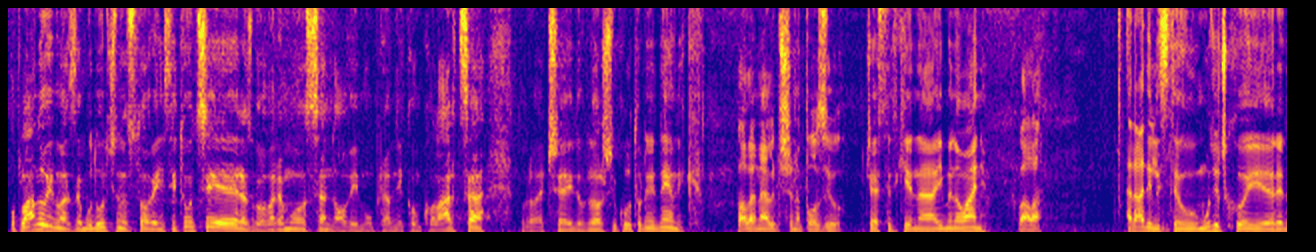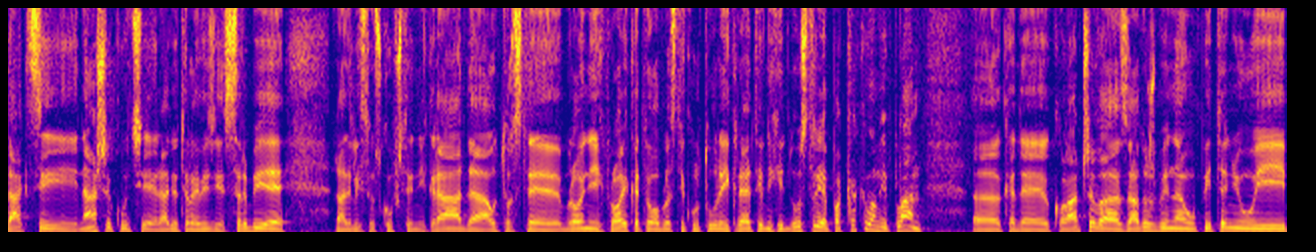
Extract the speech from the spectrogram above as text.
O planovima za budućnost ove institucije razgovaramo sa novim upravnikom Kolarca. Dobroveče i dobrodošli u Kulturni dnevnik. Hvala najljepše na pozivu. Čestitke na imenovanju. Hvala. Radili ste u muzičkoj redakciji naše kuće, Radio Televizije Srbije. Radili ste u Skupštini grada, autor ste brojnih projekata u oblasti kulture i kreativnih industrija. Pa kakav vam je plan E, kada je Kolačeva zadužbina u pitanju i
